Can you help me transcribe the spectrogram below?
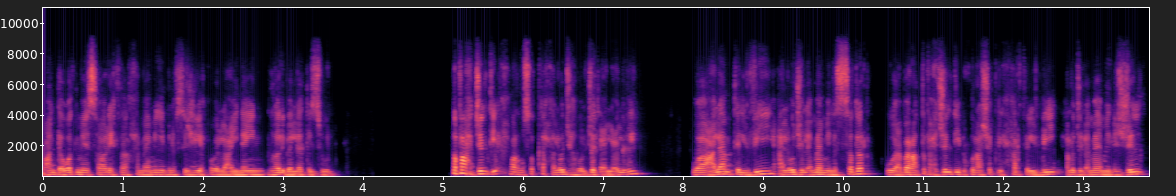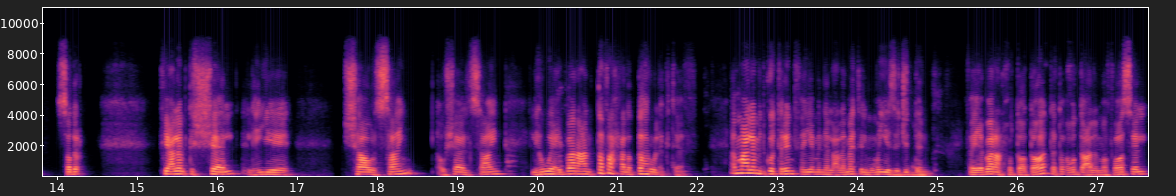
وعندها وذمة صارخة حمامية بنفسجية حول العينين غالبا لا تزول. طفح جلدي أحمر مسطح على الوجه والجذع العلوي وعلامة ال V على الوجه الأمامي للصدر هو عبارة عن طفح جلدي بيكون على شكل حرف ال V على الوجه الأمامي للجلد الصدر في علامة الشال اللي هي shawl sign أو shawl sign اللي هو عبارة عن طفح على الظهر والأكتاف. أما علامة جوترون فهي من العلامات المميزة جدا. فهي عبارة عن حطاطات تتوضع على المفاصل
